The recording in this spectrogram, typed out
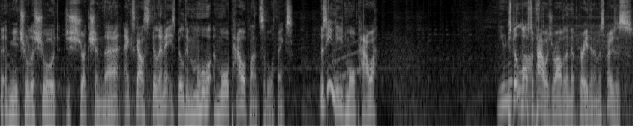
Bit of mutual assured destruction there. Excal's still in it. He's building more and more power plants, of all things. Does he need more power? Unit he's built lost. lots of powers rather than upgrading them. I suppose it's...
